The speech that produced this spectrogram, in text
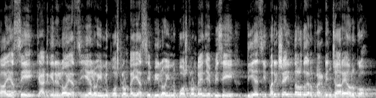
ఎస్సీ కేటగిరీలో ఎస్సీఏలో ఇన్ని పోస్టులు ఉంటాయి ఎస్సీ బిలో ఇన్ని పోస్టులు ఉంటాయని చెప్పేసి డిఎస్సి పరీక్ష అయిన తర్వాత కానీ ప్రకటించారే అనుకో.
